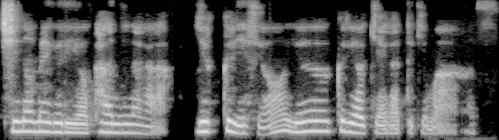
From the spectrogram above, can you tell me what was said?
血の巡りを感じながら、ゆっくりですよ。ゆっくり起き上がってきます。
